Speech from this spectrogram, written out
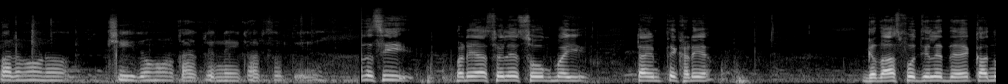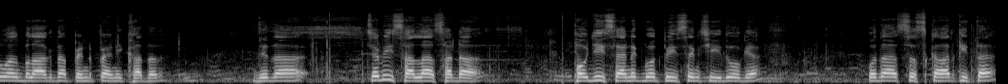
ਪਰ ਹੁਣ ਸ਼ਹੀਦ ਹੋਣ ਕਰਕੇ ਨਹੀਂ ਕਰ ਸਕੇ। ਅਸੀਂ ਬੜੇ ਇਸ ਵੇਲੇ ਸੋਗਮਈ ਟਾਈਮ ਤੇ ਖੜੇ ਆ। ਗੁਰਦਾਸਪੁਰ ਜ਼ਿਲ੍ਹੇ ਦੇ ਕਾਨੂੰਨ ਬਲਾਕ ਦਾ ਪਿੰਡ ਪੈਣੀ ਖਾਦਰ ਜਿਹਦਾ 24 ਸਾਲਾ ਸਾਡਾ ਫੌਜੀ ਸੈਨਿਕ ਗੁਰਪ੍ਰੀਤ ਸਿੰਘ ਸ਼ਹੀਦ ਹੋ ਗਿਆ। ਉਹਦਾ ਸੰਸਕਾਰ ਕੀਤਾ।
